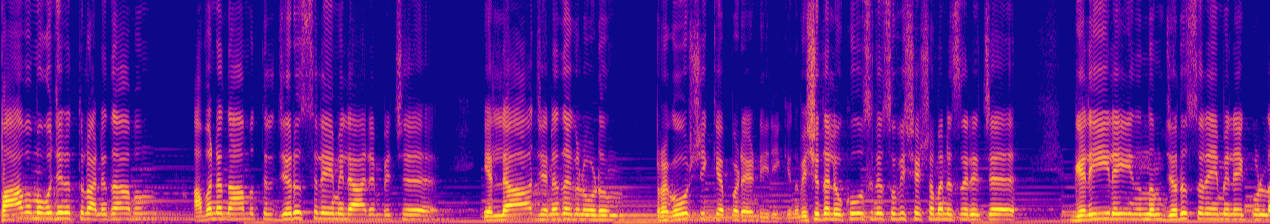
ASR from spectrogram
പാപമോചനത്തുള്ള അനുതാപം അവന്റെ നാമത്തിൽ ജെറുസലേമിൽ ആരംഭിച്ച് എല്ലാ ജനതകളോടും പ്രഘോഷിക്കപ്പെടേണ്ടിയിരിക്കുന്നു. വിശുദ്ധ ലുക്കൂസിന് സുവിശേഷം അനുസരിച്ച് ഗലീലയിൽ നിന്നും ജെറുസലേമിലേക്കുള്ള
